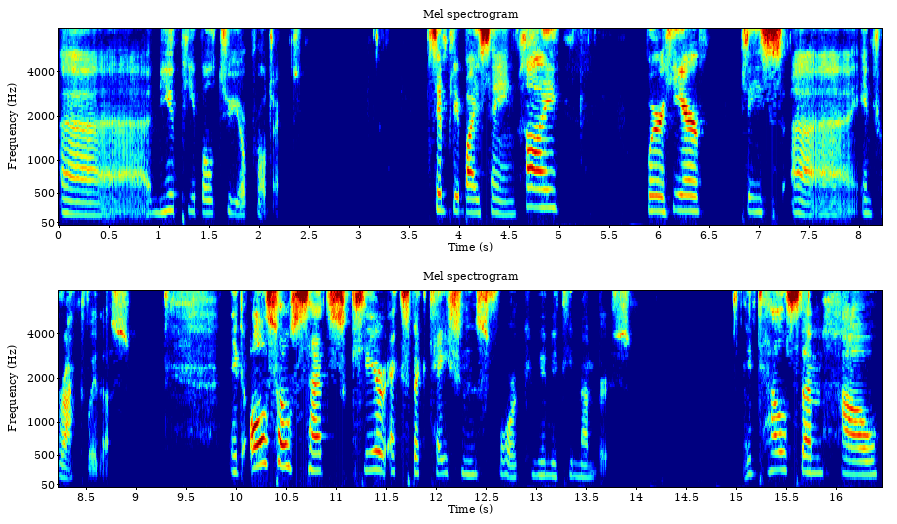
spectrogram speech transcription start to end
uh, new people to your project. Simply by saying, hi, we're here, please uh, interact with us. It also sets clear expectations for community members. It tells them how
